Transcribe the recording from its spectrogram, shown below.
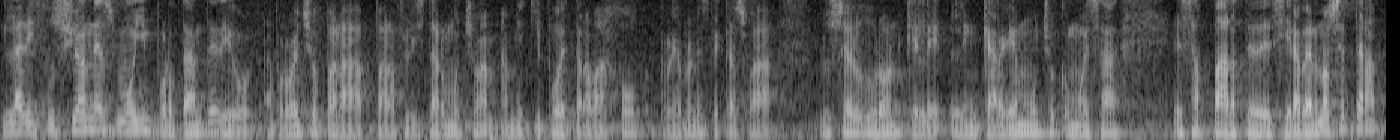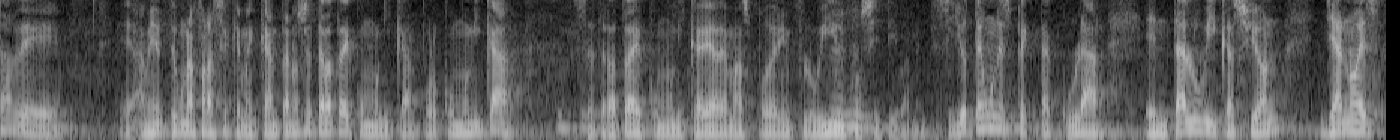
La difusión es muy importante, digo, aprovecho para, para felicitar mucho a, mi equipo de trabajo, por ejemplo, en este caso a Lucero Durón, que le, le encargué mucho como esa, esa parte de decir, a ver, no se trata de, eh, a mí tengo una frase que me encanta, no se trata de comunicar por comunicar, se trata de comunicar y además poder influir positivamente. Si yo tengo un espectacular en tal ubicación, ya no es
